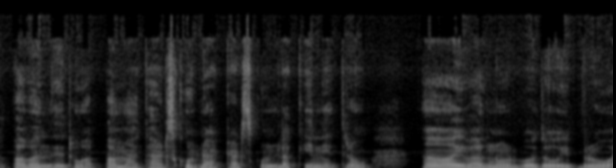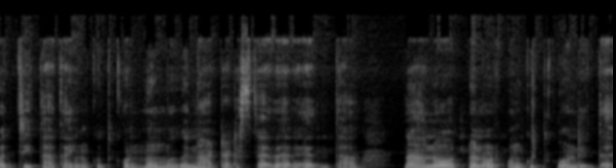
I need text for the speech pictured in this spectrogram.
ಅಪ್ಪ ಬಂದಿದ್ರು. ಅಪ್ಪ ಮಾತಾಡಿಸ್ಕೊಂಡು ಆಟಾಡಿಸ್ಕೊಂಡು ಲಕ್ಕಿನಿದ್ರು ಲಕ್ಕೇನಿದ್ರು ಇವಾಗ ನೋಡ್ಬೋದು ಇಬ್ಬರು ಅಜ್ಜಿ ತಾತ ಹಿಂಗೆ ಕುತ್ಕೊಂಡು ಮೊಮ್ಮಗನ ಆಟಾಡಿಸ್ತಾ ಇದ್ದಾರೆ ಅಂತ. ನಾನು ಅವ್ರನ್ನ ನೋಡ್ಕೊಂಡು ಕುತ್ಕೊಂಡಿದ್ದೆ.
